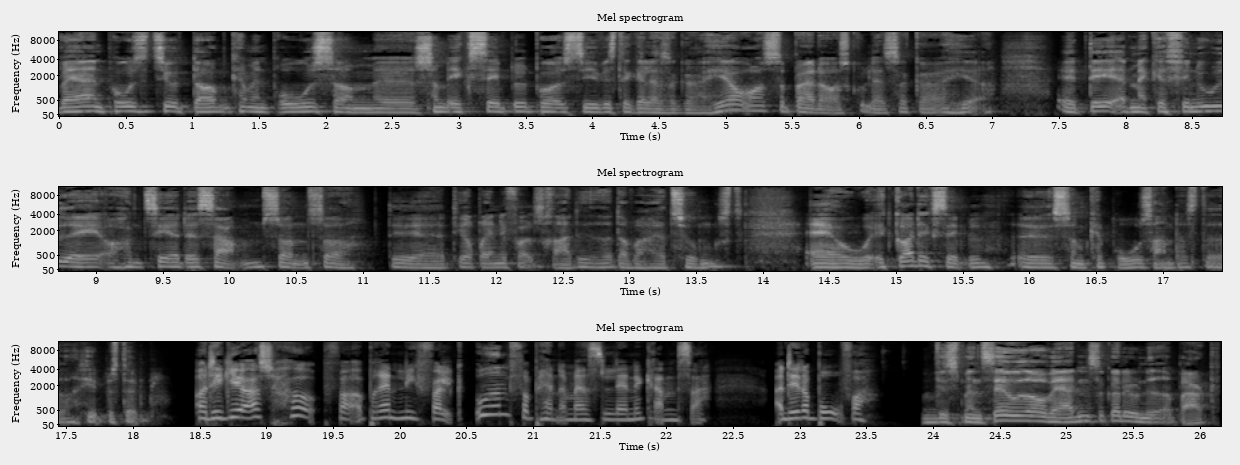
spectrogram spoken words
Hvad en positiv dom kan man bruge som, øh, som eksempel på at sige, hvis det kan lade sig gøre herover, så bør det også kunne lade sig gøre her. Øh, det, at man kan finde ud af at håndtere det sammen, sådan så det er de oprindelige folks rettigheder, der vejer tungest, er jo et godt eksempel, øh, som kan bruges andre steder, helt bestemt. Og det giver også håb for oprindelige folk uden for Panamas landegrænser. Og det er der brug for. Hvis man ser ud over verden, så går det jo ned ad bakke.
